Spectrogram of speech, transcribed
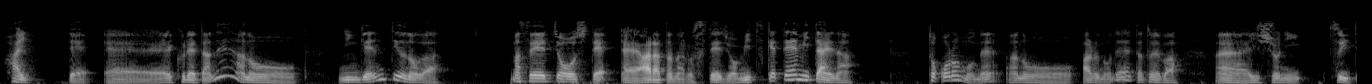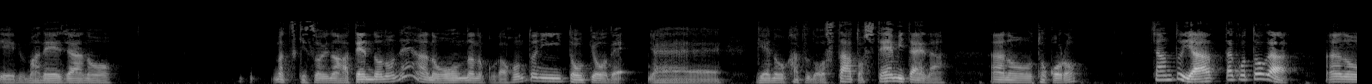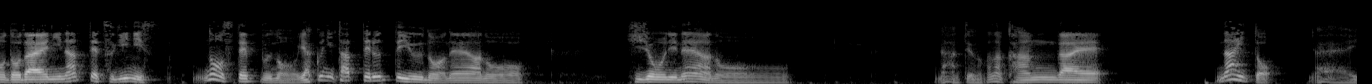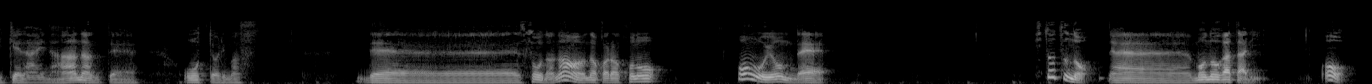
入って、えーくれたね、あの、人間っていうのが、まあ、成長して、えー新たなるステージを見つけて、みたいなところもね、あの、あるので、例えば、えー一緒についているマネージャーの、まあ、付き添いのアテンドのね、あの、女の子が本当に東京で、えー芸能活動をスタートして、みたいな、あの、ところ、ちゃんとやったことが、あの、土台になって次に、のステップの役に立ってるっていうのはね、あの、非常にね、あの、なんていうのかな、考えないと、えーいけないなぁなんて思っております。で、そうだなだからこの本を読んで、一つの、えー物語を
